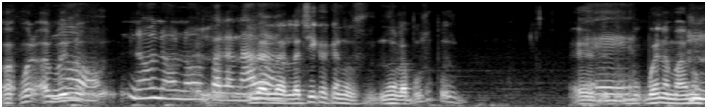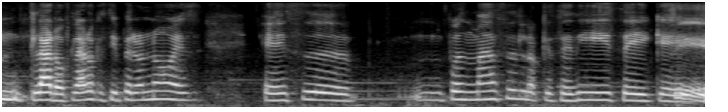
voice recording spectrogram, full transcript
Ah, bueno, No, no, no, para nada. La, la chica que nos, nos la puso, pues, eh, Eh, bu- buena mano. Claro, claro que sí, pero no es, es eh, pues más lo que se dice y que, sí,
